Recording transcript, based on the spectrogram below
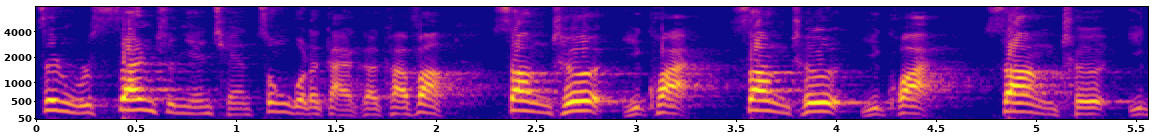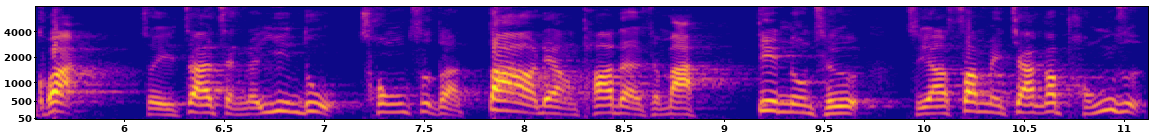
正如三十年前中国的改革开放，上车一块，上车一块，上车一块。所以在整个印度充斥着大量它的什么电动车，只要上面加个棚子，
